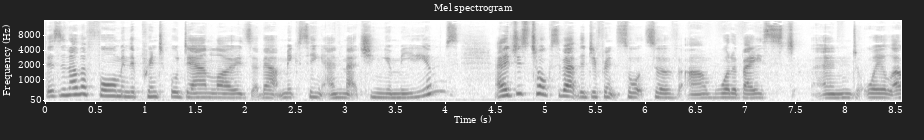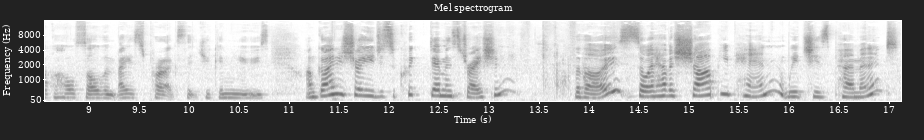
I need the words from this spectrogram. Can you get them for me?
There's another form in the printable downloads about mixing and matching your mediums and it just talks about the different sorts of um, water-based and oil alcohol solvent-based products that you can use. I'm going to show you just a quick demonstration for those. So I have a Sharpie pen which is permanent.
